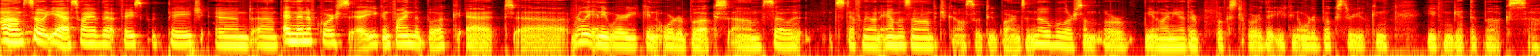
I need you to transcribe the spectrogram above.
um, so yeah, so I have that Facebook page, and um, and then of course uh, you can find the book at uh, really anywhere you can order books. Um, so it's definitely on Amazon, but you can also do Barnes and Noble or some or you know any other bookstore that you can order books through. You can you can get the books. So.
